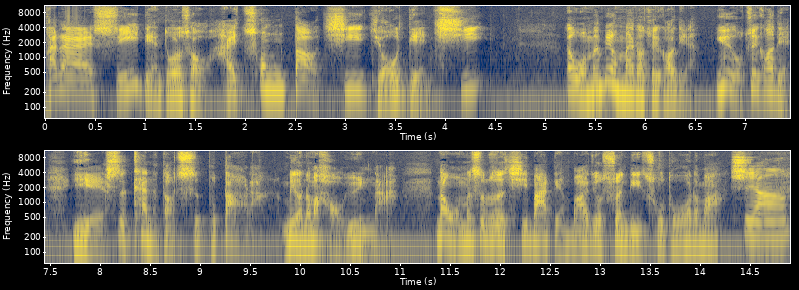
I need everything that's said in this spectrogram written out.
它在十一点多的时候还冲到七九点七，呃，我们没有卖到最高点，因为有最高点也是看得到吃不到啦，没有那么好运呐。那我们是不是七八点八就顺利出脱了吗？是啊，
